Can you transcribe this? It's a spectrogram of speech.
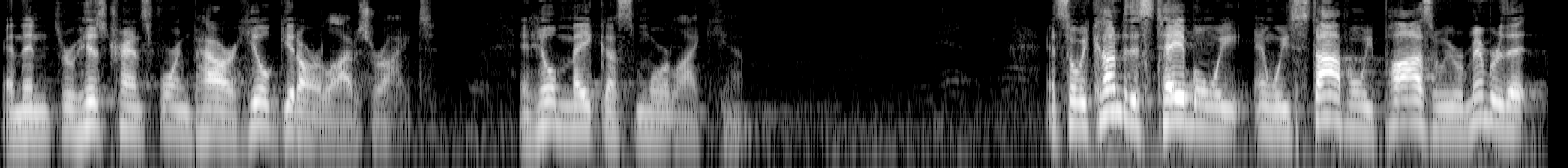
and then through His transforming power, He'll get our lives right. And He'll make us more like Him. And so we come to this table and we, and we stop and we pause and we remember that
